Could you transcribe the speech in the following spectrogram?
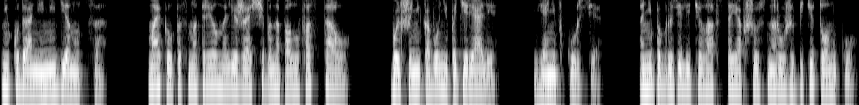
никуда они не денутся. Майкл посмотрел на лежащего на полу Фастау. Больше никого не потеряли. Я не в курсе. Они погрузили тела в стоявшую снаружи пятитонку.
